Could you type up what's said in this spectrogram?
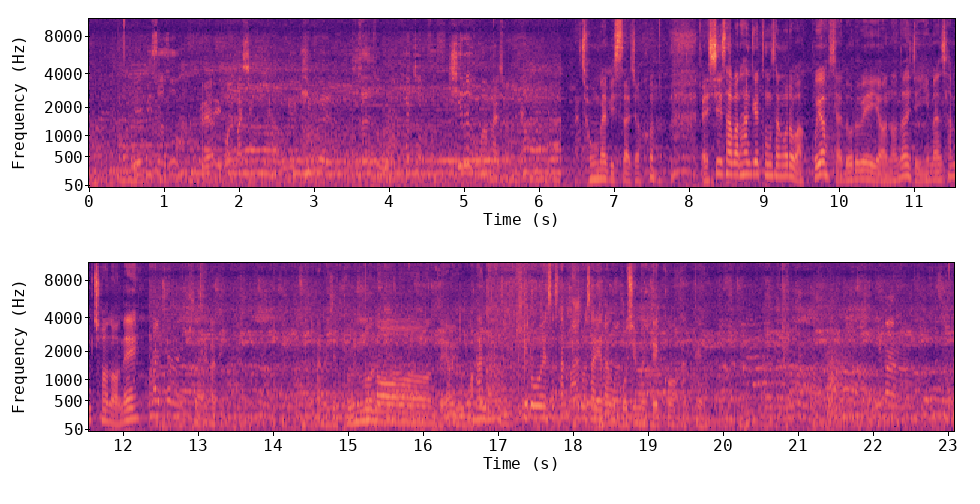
되게 비싸서 그래요? 이거 얼마씩? 여기 키로에 부산에서 5만 8천 원 샀어. 키를 5만 8천 원이요? 아, 정말 비싸죠 네, C4번 한개 통상으로 왔고요 자 노르웨이 연어는 이제 23,000원에 8천 시세가 되고 그다음에 이제 돌문어인데요 요거 한 2kg에서 3kg 사이라고 보시면 될 것 같아요 2만 원.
